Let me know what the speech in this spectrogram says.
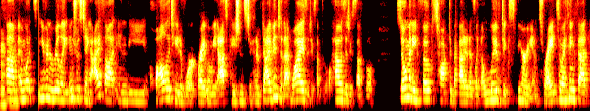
Mm-hmm. Um, and what's even really interesting, I thought, in the qualitative work, right, when we ask patients to kind of dive into that, why is it acceptable? How is it acceptable? so many folks talked about it as like a lived experience right so i think that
